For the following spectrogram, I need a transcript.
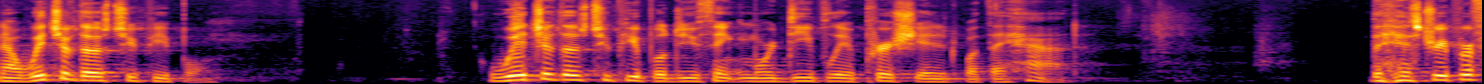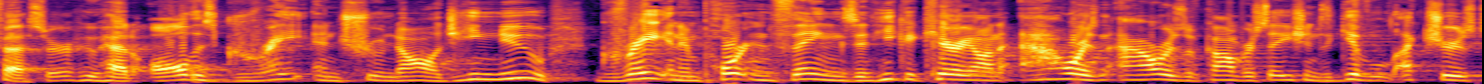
Now, which of those two people, which of those two people do you think more deeply appreciated what they had? The history professor who had all this great and true knowledge. He knew great and important things, and he could carry on hours and hours of conversations and give lectures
